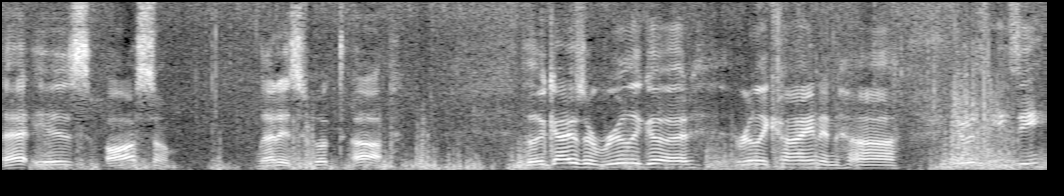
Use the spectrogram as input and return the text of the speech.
That is awesome. That is hooked up. The guys are really good, really kind, and uh, it was easy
